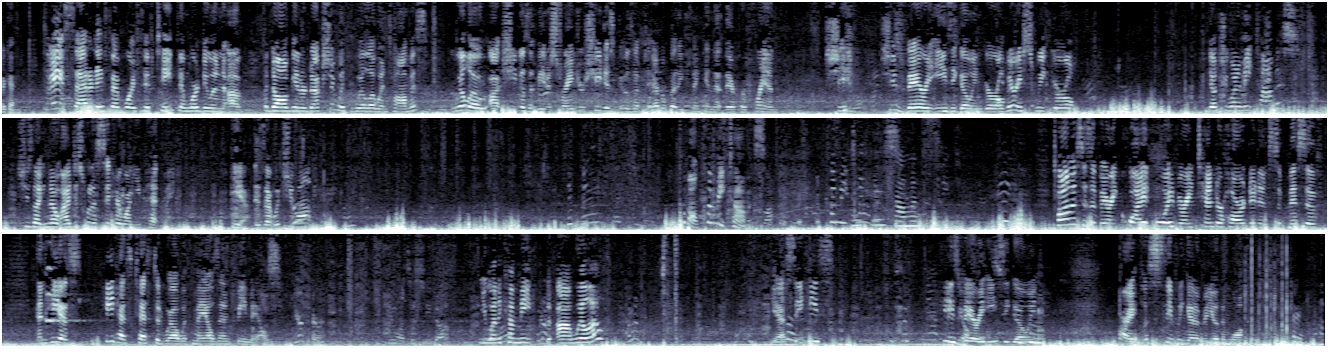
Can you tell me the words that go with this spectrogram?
Okay. Today is Saturday, February 15th, and we're doing uh, a dog introduction with Willow and Thomas. Willow, uh, she doesn't meet a stranger. She just goes up to everybody thinking that they're her friend. She, she's very easygoing girl, very sweet girl. Don't you want to meet Thomas? She's like, no, I just want to sit here while you pet me. Yeah, is that what you want? Come on, come meet Thomas. Come meet Thomas. Thomas. Thomas is a very quiet boy, very tender-hearted and submissive, and he has he has tested well with males and females. Your turn. You want to see dog? You want to come meet uh, Willow? Yeah, see, he's he's very easygoing. All right, let's see if we can get a video of them walking.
